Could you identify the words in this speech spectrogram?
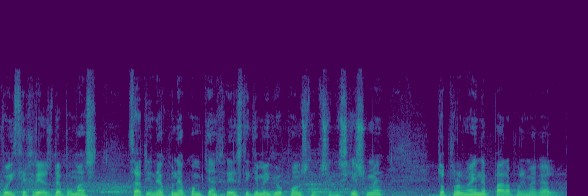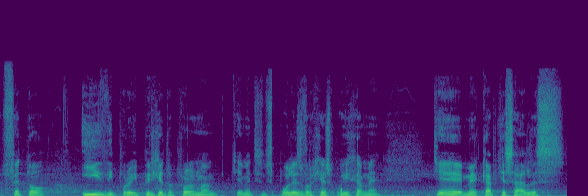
βοήθεια χρειάζονται από εμάς θα την έχουν, ακόμη και αν χρειαστεί και με γεωπόνους να τους ενισχύσουμε. Το πρόβλημα είναι πάρα πολύ μεγάλο. Φέτο ήδη προπήρχε το πρόβλημα και με τις πολλές βροχές που είχαμε και με κάποιες άλλες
